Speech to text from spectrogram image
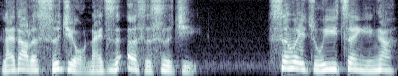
来到了十九乃至二十世纪，社会主义阵营啊。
